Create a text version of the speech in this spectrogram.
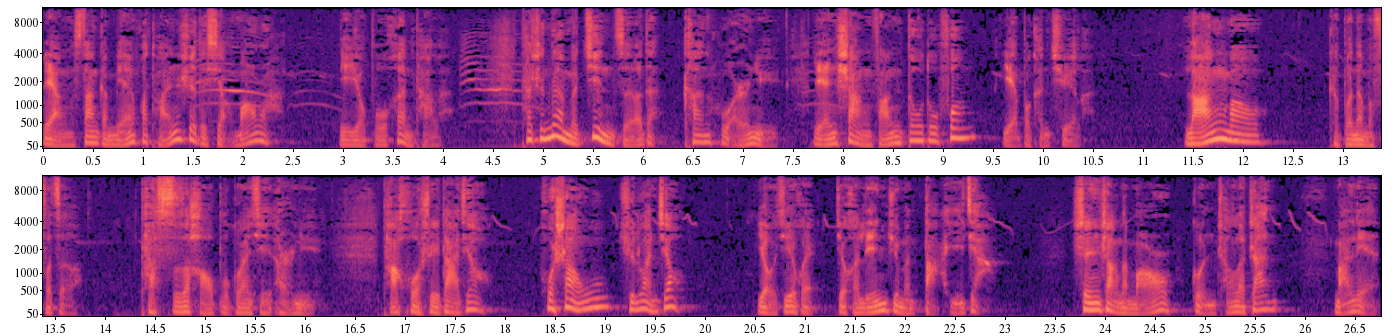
两三个棉花团似的小猫啊，你又不恨它了。它是那么尽责的看护儿女，连上房兜兜风也不肯去了。狼猫可不那么负责，它丝毫不关心儿女，它或睡大觉，或上屋去乱叫，有机会就和邻居们打一架。身上的毛滚成了毡，满脸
